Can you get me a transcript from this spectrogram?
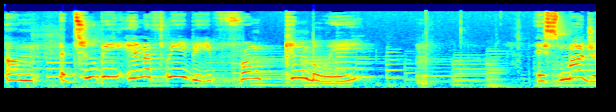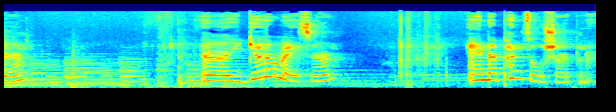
Um, a 2B and a 3B from Kimberly, a smudger, a good eraser, and a pencil sharpener.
